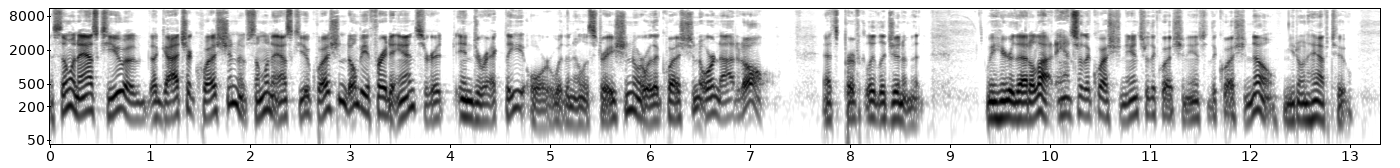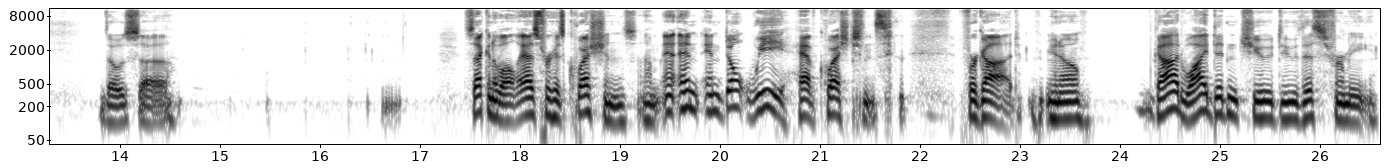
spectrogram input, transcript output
If someone asks you a, a gotcha question, if someone asks you a question, don't be afraid to answer it indirectly or with an illustration or with a question or not at all. That's perfectly legitimate. We hear that a lot. Answer the question, answer the question, answer the question. No, you don't have to. Those uh, Second of all, as for his questions, um, and, and, and don't we have questions for God? You know, God, why didn't you do this for me?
